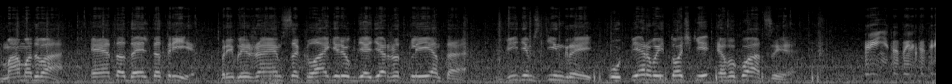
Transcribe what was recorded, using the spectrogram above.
Мама-2, это Дельта-3. Приближаемся к лагерю, где держат клиента. Видим Стингрей у первой точки эвакуации. Принято, Дельта-3.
